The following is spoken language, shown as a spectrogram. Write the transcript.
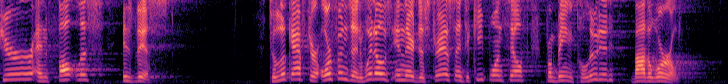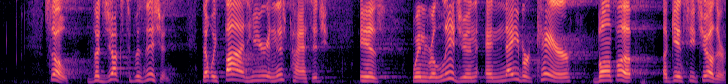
pure and faultless is this to look after orphans and widows in their distress and to keep oneself from being polluted by the world. So, the juxtaposition that we find here in this passage is when religion and neighbor care bump up against each other.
